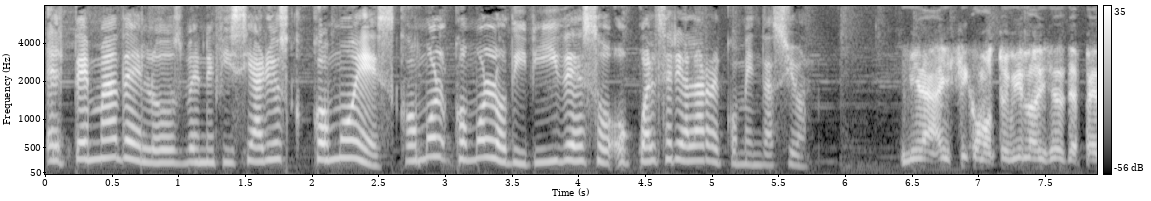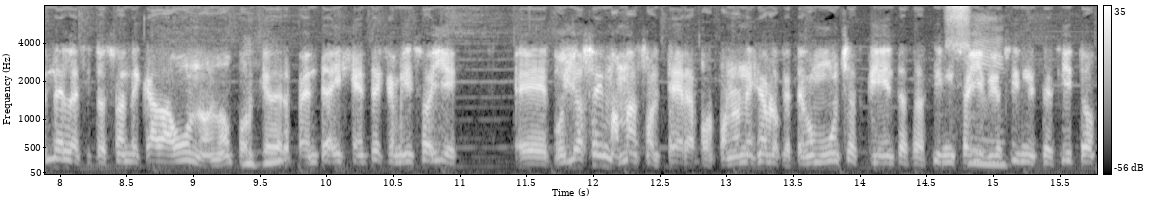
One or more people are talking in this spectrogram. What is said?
el tema de los beneficiarios, ¿cómo es? ¿Cómo, cómo lo divides o, cuál sería la recomendación? Mira, ahí sí, como tú bien lo dices, depende de la situación de cada uno, ¿no? Porque de repente hay gente que me dice, oye, eh, pues yo soy mamá soltera, por poner un ejemplo, que tengo muchas clientes así, me dice, oye, yo sí necesito,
